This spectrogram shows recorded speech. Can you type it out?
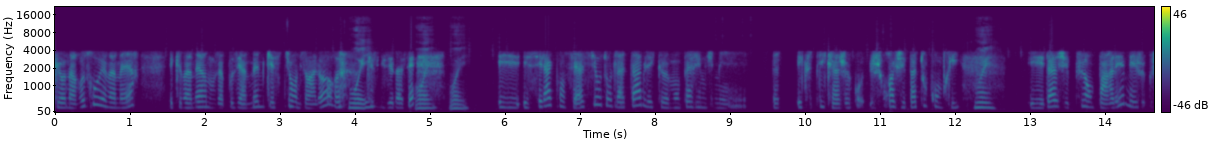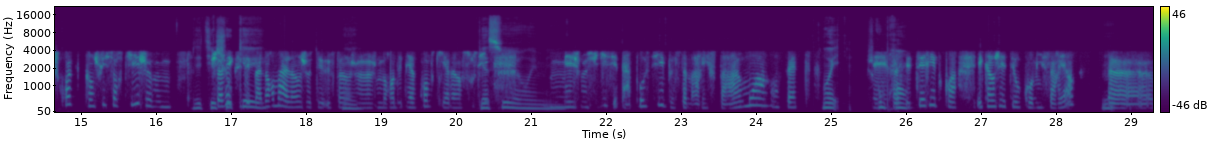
qu'on a retrouvé ma mère et que ma mère nous a posé la même question en disant alors, Oui, qu'est-ce qui s'est passé? Oui, oui. Et, et c'est là qu'on s'est assis autour de la table et que mon père il me dit mais euh, explique là, je, je crois que j'ai pas tout compris. Oui, Et là j'ai pu en parler, mais je, je crois que quand je suis sortie, je, savais que c'était pas normal. Hein, je, t'ai- enfin, Oui. je, je me rendais bien compte qu'il y avait un souci. Bien sûr, oui. Mais... Mais je me suis dit c'est pas possible, ça m'arrive pas à moi en fait. Oui, je Et comprends. ça c'est terrible quoi. Et quand j'ai été au commissariat, Mm. euh,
